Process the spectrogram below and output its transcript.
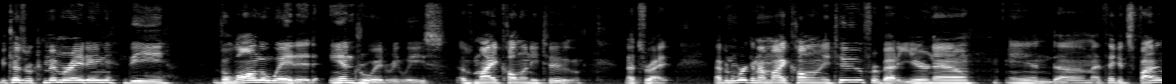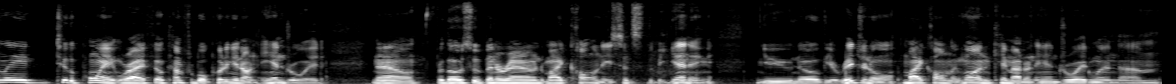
because we're commemorating the the long-awaited Android release of My Colony 2. That's right. I've been working on My Colony 2 for about a year now, and um, I think it's finally to the point where I feel comfortable putting it on Android. Now, for those who've been around My Colony since the beginning, you know the original My Colony 1 came out on Android when um,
